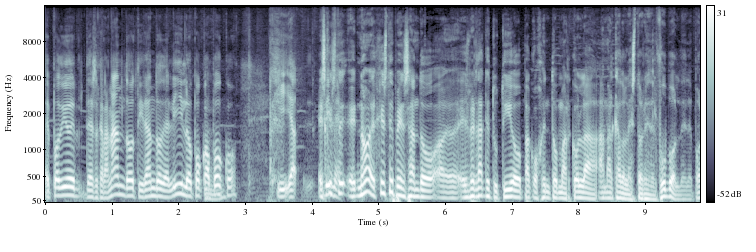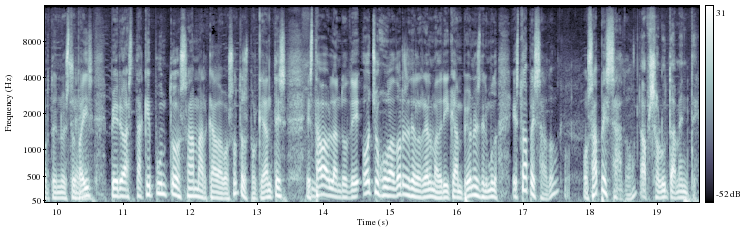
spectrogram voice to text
he, podido ir desgranando, tirando del hilo poco a poco. Y es que estoy, eh, no, es que estoy pensando, eh, es verdad que tu tío Paco Gento marcó la, ha marcado la historia del fútbol, del deporte en nuestro país, pero ¿hasta qué punto os ha marcado a vosotros? Porque antes estaba hablando de ocho jugadores del Real Madrid, campeones del mundo. ¿Esto ha pesado? ¿Os ha pesado? Absolutamente.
